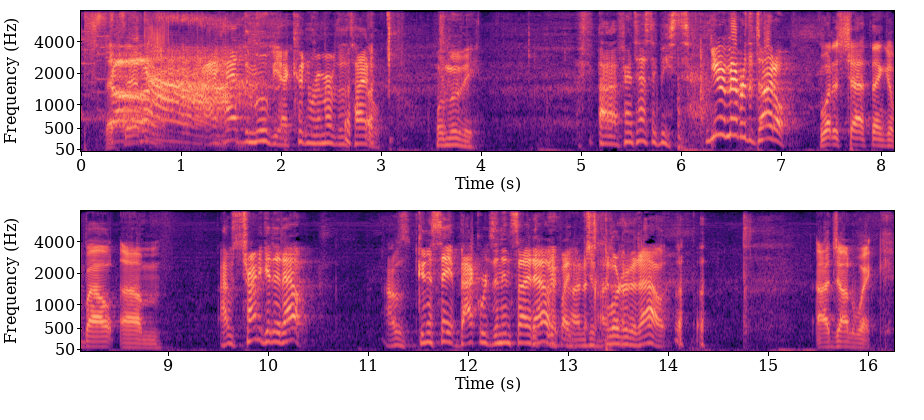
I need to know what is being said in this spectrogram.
That's it. I had the movie. I couldn't remember the title. What movie? Uh, Fantastic Beasts. You remember the title? What does chat think about um, I was trying to get it out. I was gonna say it backwards and inside out if I just blurted it out. uh, John Wick?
